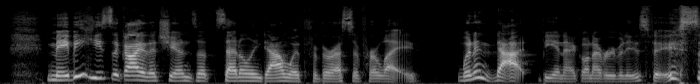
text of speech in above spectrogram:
maybe he's the guy that she ends up settling down with for the rest of her life. Wouldn't that be an egg on everybody's face?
